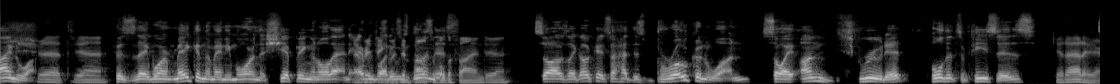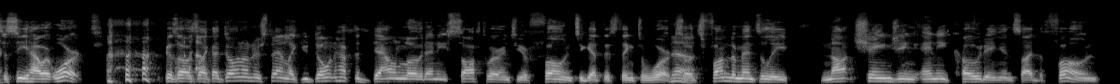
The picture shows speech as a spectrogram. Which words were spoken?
find one Shit. Yeah. because they weren't making them anymore and the shipping and all that. And Everything everybody was, was, doing impossible this. to find. Yeah. So I was like, okay, so I had this broken one. So I unscrewed it, pulled it to pieces Get out of here. to see how it worked because I was like, I don't understand. Like, you don't have to download any software into your phone to get this thing to work. So it's fundamentally not changing any coding inside the phone.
